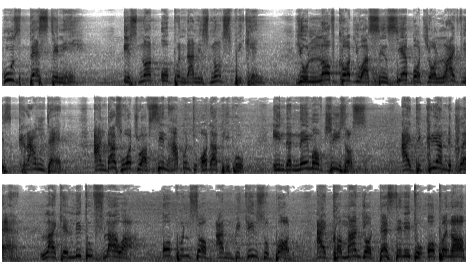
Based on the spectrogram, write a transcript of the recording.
whose destiny is not opened and is not speaking you love God you are sincere but your life is grounded. And that's what you have seen happen to other people. In the name of Jesus I decree and declare like a little flower opens up and begins to bud I command your destiny to open up.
